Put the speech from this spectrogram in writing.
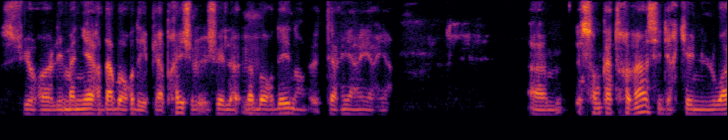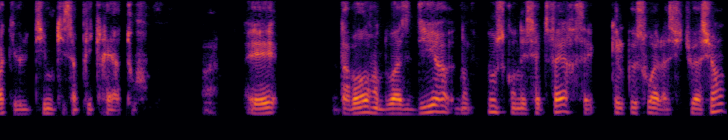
sur les manières d'aborder. Puis après, je, je vais mmh. l'aborder dans le terrien aérien. 180, euh, c'est-à-dire qu'il y a une loi qui est ultime qui s'appliquerait à tout. Et d'abord, on doit se dire, donc nous, ce qu'on essaie de faire, c'est, quelle que soit la situation,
